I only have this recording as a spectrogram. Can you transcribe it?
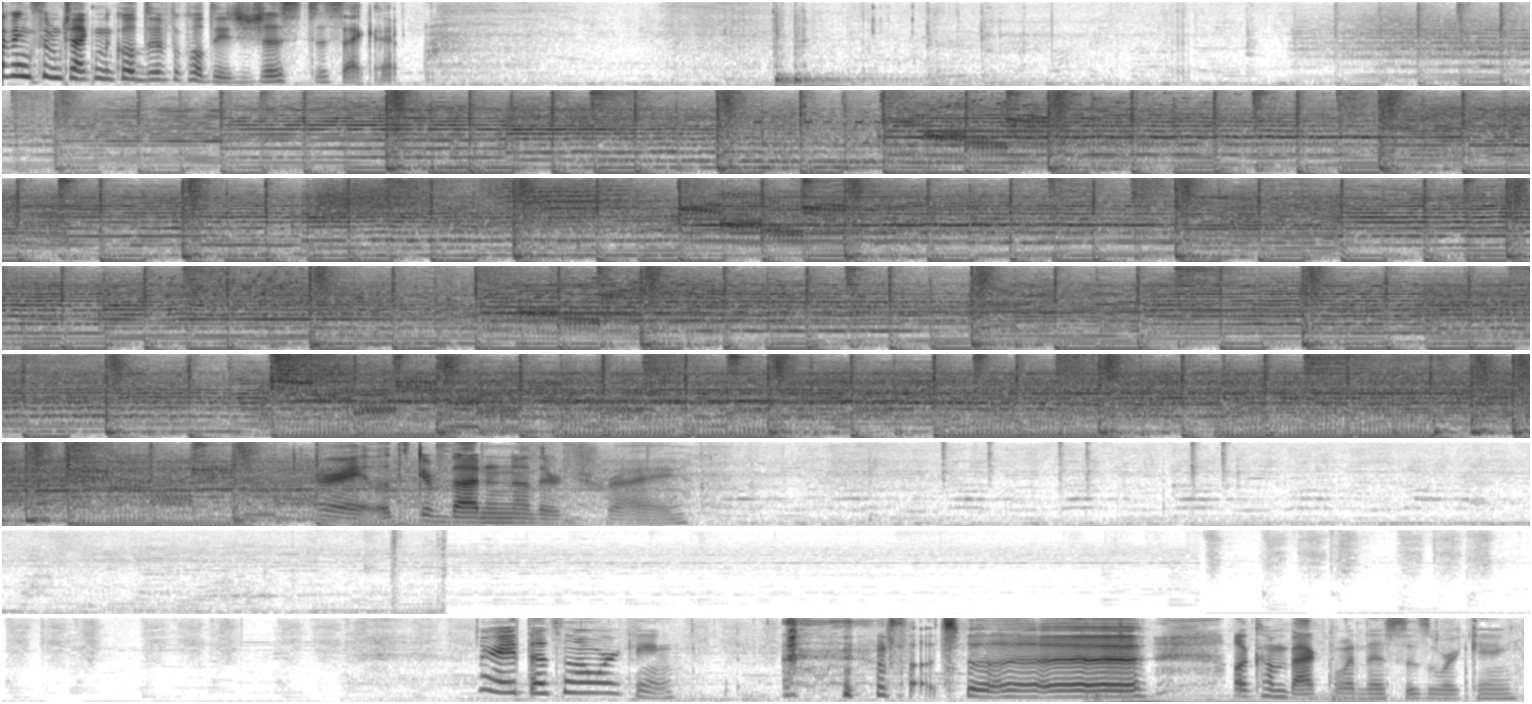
Having some technical difficulties. Just a second. Give that another try. All right, that's not working. I'll come back when this is working.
